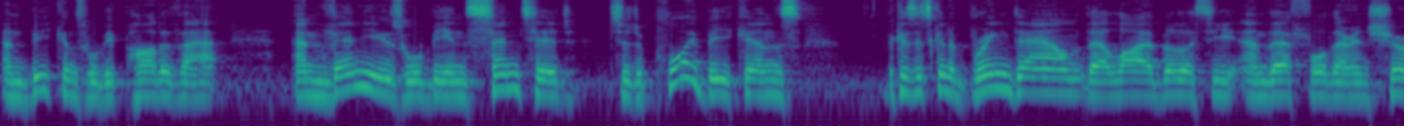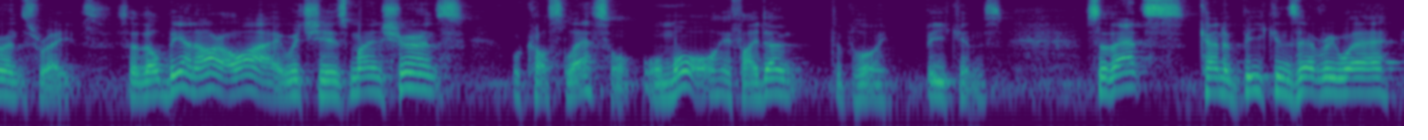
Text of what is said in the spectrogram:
and beacons will be part of that. And venues will be incented to deploy beacons because it's going to bring down their liability and therefore their insurance rates. So there'll be an ROI, which is my insurance will cost less or, or more if I don't deploy beacons. So that's kind of beacons everywhere.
